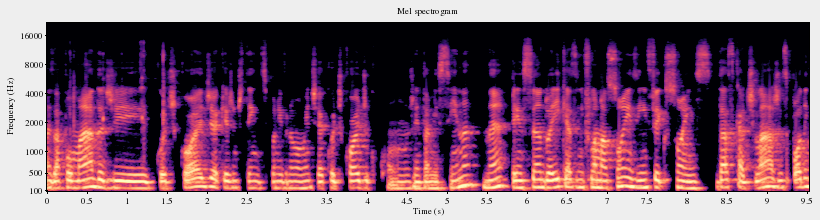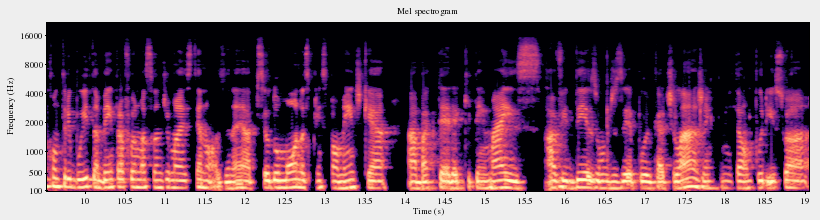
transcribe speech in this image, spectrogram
mas a pomada de corticoide, a que a gente tem disponível normalmente é corticoide com gentamicina, né? Pensando aí que as inflamações e infecções das cartilagens podem contribuir também para a formação de uma estenose, né? A pseudomonas, principalmente, que é a bactéria que tem mais avidez, vamos dizer, por cartilagem, então por isso a,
